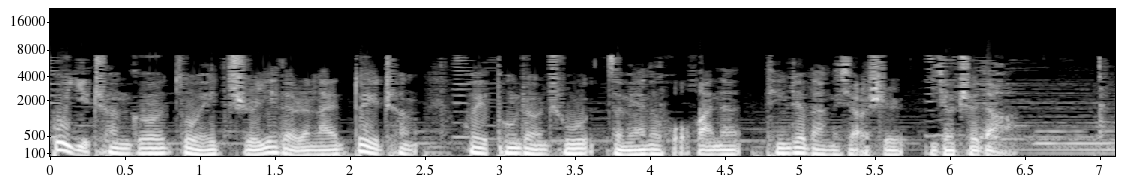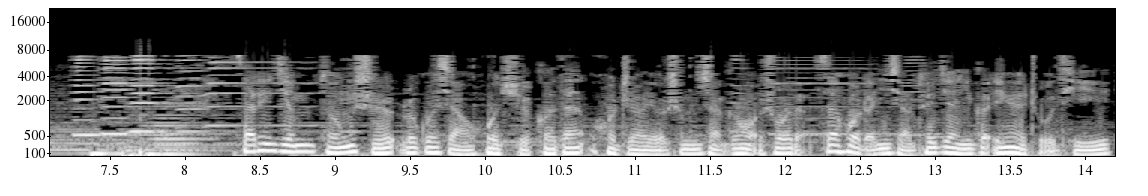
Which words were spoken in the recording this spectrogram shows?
不以唱歌作为职业的人来对唱，会碰撞出怎么样的火花呢？听这半个小时，你就知道。在听节目同时，如果想获取歌单，或者有什么想跟我说的，再或者你想推荐一个音乐主题、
